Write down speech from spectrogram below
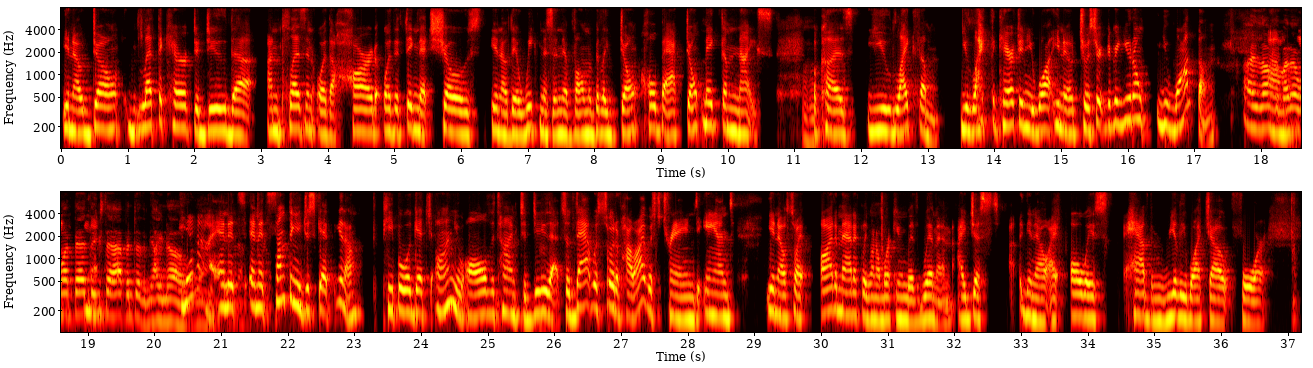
You know don't let the character do the unpleasant or the hard or the thing that shows you know their weakness and their vulnerability. Don't hold back. Don't make them nice mm-hmm. because you like them you like the character and you want you know to a certain degree you don't you want them I love them. Um, I don't want bad things to happen to them. I know. Yeah, yeah, and it's and it's something you just get. You know, people will get on you all the time to do that. So that was sort of how I was trained, and you know, so I automatically when I'm working with women, I just you know I always have them really watch out for,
